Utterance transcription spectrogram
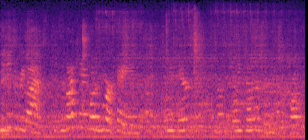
You need to relax, because if I can't go to work, hey, and uh, we here, not to kill each other, then it's a problem.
